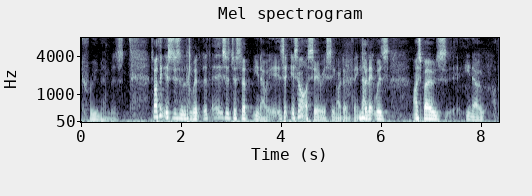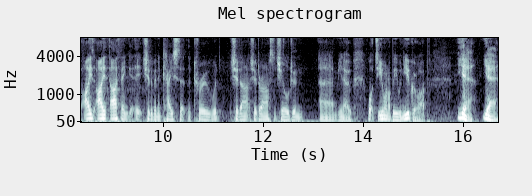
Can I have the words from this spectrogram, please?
crew members. So I think this is just a little bit. This is just a you know, it's it's not a serious thing. I don't think, No. but it was. I suppose you know I, I, I think it should have been a case that the crew would should should have asked the children, um, you know, what do you want to be when you grow up? Yeah, yeah,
